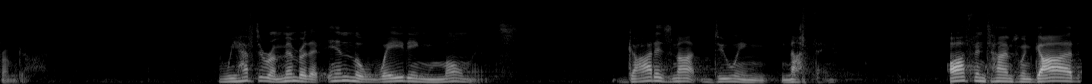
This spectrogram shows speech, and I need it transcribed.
from God. And we have to remember that in the waiting moments, God is not doing nothing. Oftentimes, when God,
